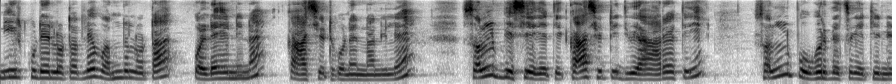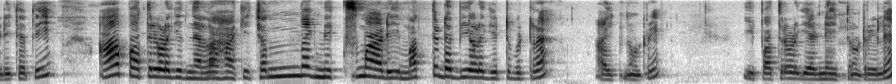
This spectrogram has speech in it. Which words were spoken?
ನೀರು ಕುಡಿಯೋ ಲೋಟದಲ್ಲೇ ಒಂದು ಲೋಟ ಒಳ್ಳೆ ಎಣ್ಣಿನ ಕಾಸು ಇಟ್ಕೊಂಡೇನೆ ನಾನಿಲ್ಲಿ ಸ್ವಲ್ಪ ಬಿಸಿ ಆಗೈತಿ. ಕಾಸು ಇಟ್ಟಿದ್ವಿ ಆರೈತಿ. ಸ್ವಲ್ಪ ಉಗುರು ಬೆಚ್ಚಗೈತಿ ನಡಿತೈತಿ. ಆ ಪಾತ್ರೆ ಒಳಗೆ ಇದನ್ನೆಲ್ಲ ಹಾಕಿ ಚೆಂದಾಗಿ ಮಿಕ್ಸ್ ಮಾಡಿ ಮತ್ತೆ ಡಬ್ಬಿಯೊಳಗೆ ಇಟ್ಬಿಟ್ರೆ ಆಯ್ತು ನೋಡ್ರಿ. ಈ ಪಾತ್ರೆ ಒಳಗೆ ಎಣ್ಣೆ ಐತೆ ನೋಡ್ರಿ ಇಲ್ಲೇ.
